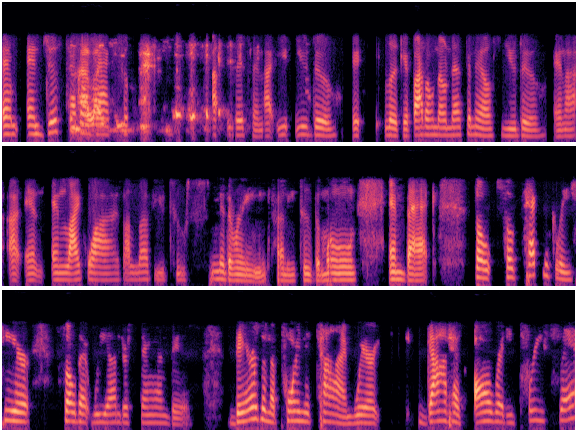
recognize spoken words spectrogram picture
And and just to and go like back to I, listen, I, you you do. It, look, if I don't know nothing else, you do, and I, I and and likewise, I love you to smithereens, honey, to the moon and back. So so technically here, so that we understand this, there's an appointed time where God has already preset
